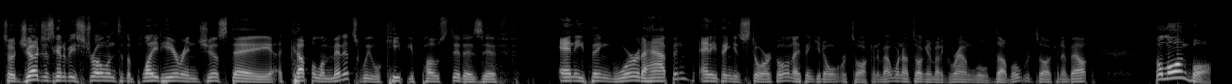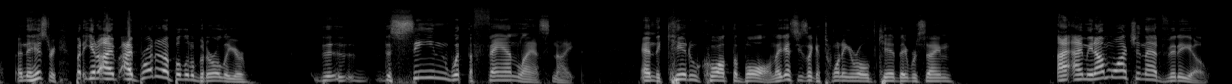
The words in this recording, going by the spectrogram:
So Judge is going to be strolling to the plate here in just a, a couple of minutes. We will keep you posted as if anything were to happen, anything historical, and I think you know what we're talking about. We're not talking about a ground rule double. We're talking about the long ball and the history. But you know, I, I brought it up a little bit earlier. The the scene with the fan last night and the kid who caught the ball, and I guess he's like a 20 year old kid. They were saying. I, I mean, I'm watching that video,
